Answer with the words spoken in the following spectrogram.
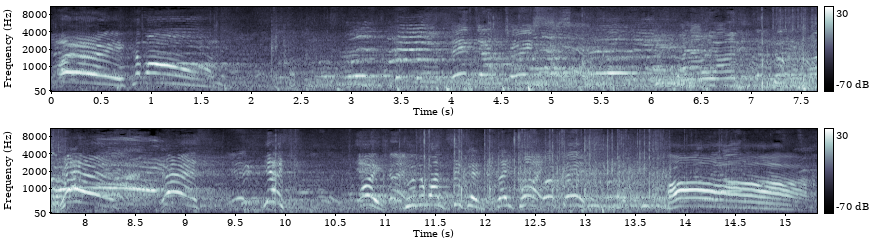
Hey, come on! Yes! Yes! Yes! Oi, one second. Stay tight. Ah!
